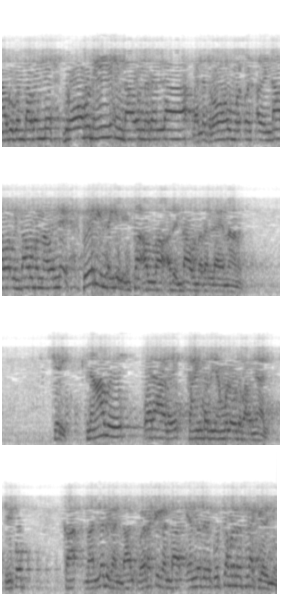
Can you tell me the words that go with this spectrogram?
അതുകൊണ്ട് അവന് ദ്രോഹമേ ഉണ്ടാവുന്നതല്ല. വല്ല ദ്രോഹം ഉണ്ടാവ- ഉണ്ടാവുമെന്ന് അവന് പേടിയുണ്ടെങ്കിൽ ഇൻഷാ അള്ളാ അത് ഉണ്ടാവുന്നതല്ല എന്നാണ്. ശരി സ്നാവ് ഒരാൾ കണ്ടത് നമ്മളോട് പറഞ്ഞാൽ ഇപ്പൊ നല്ലത് കണ്ടാൽ വിടക്ക് കണ്ടാൽ എന്നതിനെ കുറിച്ച് നമ്മൾ മനസ്സിലാക്കി കഴിഞ്ഞു.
